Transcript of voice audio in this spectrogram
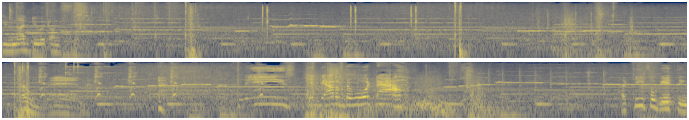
Do not do it on foot. Oh man. Please get me out of the water. I keep forgetting.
